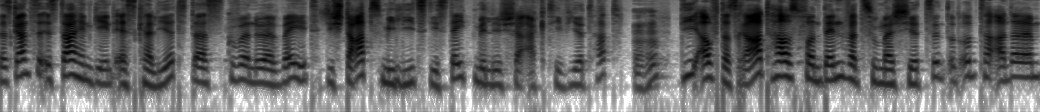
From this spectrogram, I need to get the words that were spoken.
Das Ganze ist dahingehend eskaliert, dass Gouverneur Wade die Staatsmiliz, die State Militia, aktiviert hat, Mhm. die auf das Rathaus von Denver zumarschiert sind und unter anderem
